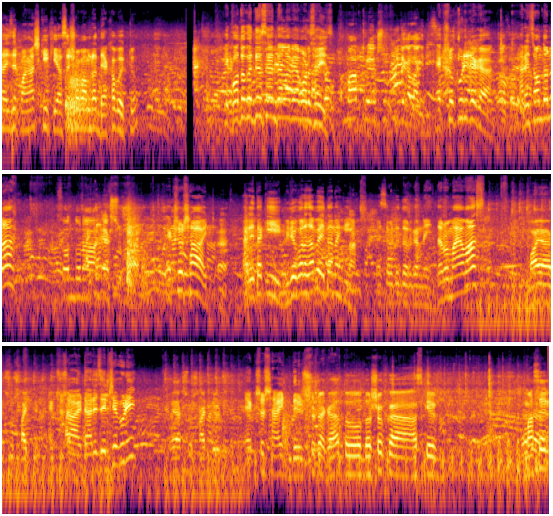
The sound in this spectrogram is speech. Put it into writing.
সাইজের পাঙাশ কি কি আছে সব আমরা দেখাবো একটু। কত করে দিয়েছেন তেলাপিয়া বড় সাইজ? মাত্র একশো কুড়ি টাকা দিচ্ছি একশো কুড়ি টাকা? আরে চন্দনা? চন্দনা একশো। একশো ষাট? হ্যাঁ। আর এটা কি ভিডিও করা যাবে এটা নাকি? আচ্ছা ওটা দরকার নেই। তারপর মায়া মাছ? মায়া একশো ষাট একশো ষাট। আর এই জেলসেগুড়ি একশো ষাট টাকা একশো ষাট দেড়শো টাকা। তো দর্শক আজকের মাছের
